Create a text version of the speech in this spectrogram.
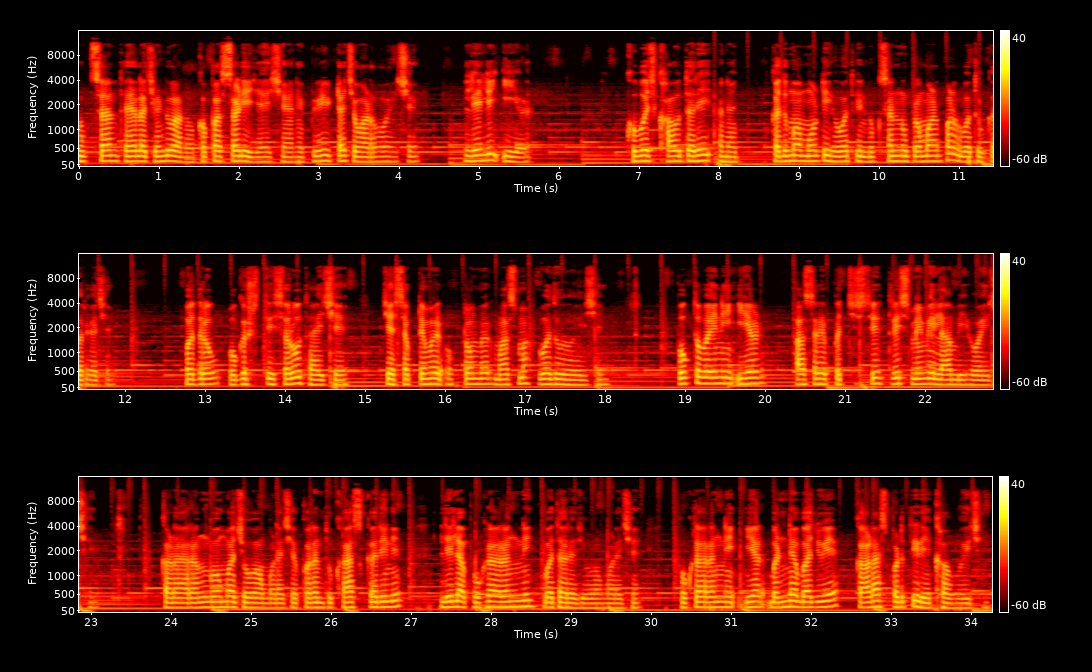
નુકસાન થયેલા ઝીંડવાનો કપાસ સડી જાય છે અને પીળી ટચવાળો હોય છે. લીલી ઈયળ. ખૂબ જ ખાવધરી અને કદમાં મોટી હોવાથી નુકસાનનું પ્રમાણ પણ વધુ કરે છે. ઉપદ્રવ ઓગસ્ટથી શરૂ થાય છે, જે સપ્ટેમ્બર ઓક્ટોબર માસમાં વધુ હોય છે. પુખ્ત વયની ઈયળ આશરે પચીસથી ત્રીસ મીમી લાંબી હોય છે. ઘણા રંગોમાં જોવા મળે છે, પરંતુ ખાસ કરીને લીલા ભૂખરા રંગની વધારે જોવા મળે છે. ભૂખરા રંગની ઈયળ બંને બાજુએ કાળાશ પડતી રેખા હોય છે.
